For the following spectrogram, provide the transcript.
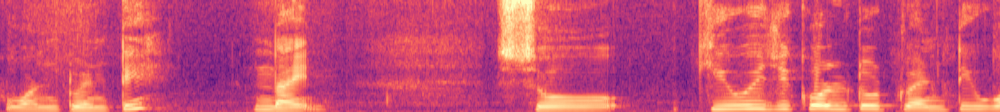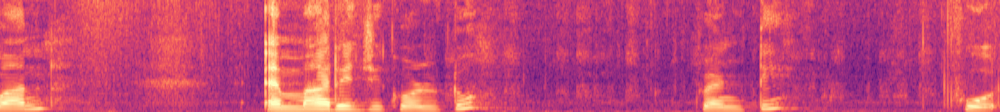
129. So, Q is equal to 21, MR is equal to 24.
